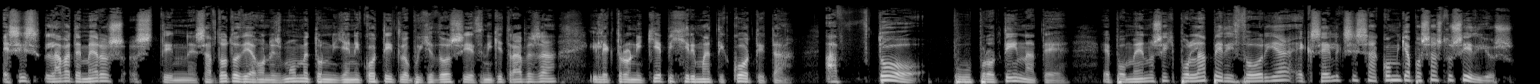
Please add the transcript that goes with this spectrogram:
Εσείς λάβατε μέρος στην, σε αυτό το διαγωνισμό με τον γενικό τίτλο που είχε δώσει η Εθνική Τράπεζα «Ηλεκτρονική επιχειρηματικότητα». Αυτό που προτείνατε επομένως έχει πολλά περιθώρια εξέλιξης ακόμη και από εσάς τους ίδιους.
